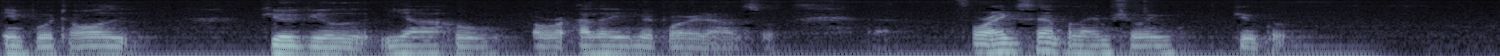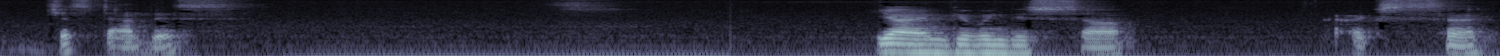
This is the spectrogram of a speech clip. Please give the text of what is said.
import all Google Yahoo or other email provider also. For example I'm showing Google. Just start this. Yeah I'm giving this uh, accept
